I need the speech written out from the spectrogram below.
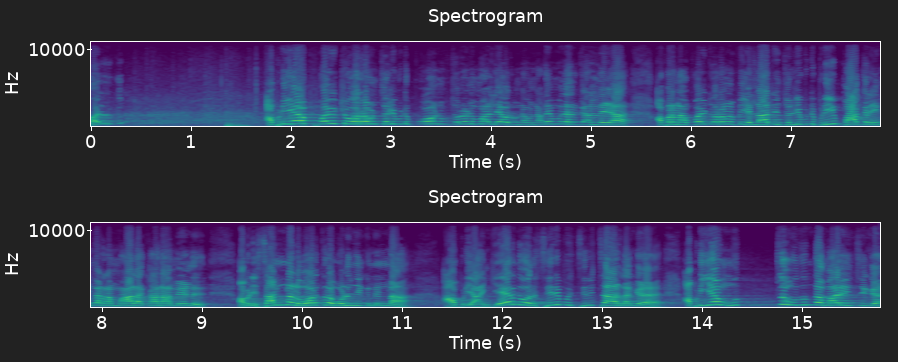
மாதிரி இருக்கு. அப்படியே போயிட்டு வரோம்னு சொல்லிவிட்டு போகணும் சொல்லணுமா இல்லையா? ஒரு நம்ம நடைமுறை இருக்கா இல்லையா? அப்புறம் நான் போயிட்டு வரோம் இப்படி எல்லாரையும் சொல்லிவிட்டு இப்படி பார்க்குறேன். எங்கே நம்ம ஆளை காணாமேனு அப்படி சன்னல் ஓரத்தில் ஒளிஞ்சுக்கு நின்னா அப்படி அங்கேருந்து ஒரு சிரிப்பு சிரிச்சா இல்லைங்க. அப்படியே முத்து உதுந்த மாதிரி இருந்துச்சுங்க.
